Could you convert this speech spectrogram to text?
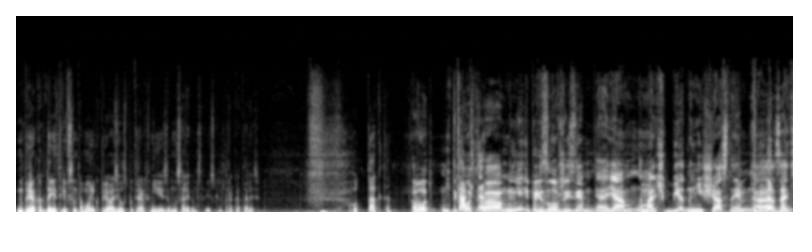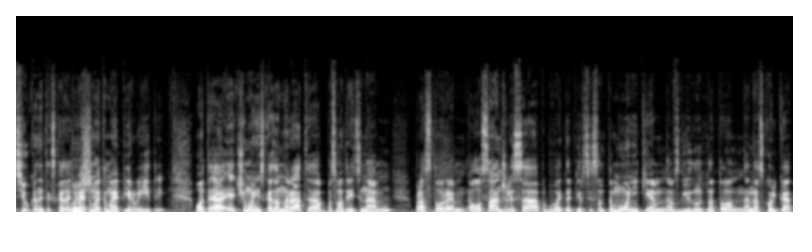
Например, когда E3 в Санта-Монику перевозил, с Патриарх не ездил, мы с Олегом Ставицким тогда катались. Вот так-то. Вот. Так, Так, вот, так. а, мне не повезло в жизни. Э, Я мальчик бедный, несчастный, а, Бедный. затюканный, так сказать. Вообще. Поэтому это моя первая E3. Вот, э, э, чему я несказанно рад. Э, Посмотрите на просторы Лос-Анджелеса, побывать на пирсе Санта-Моники, взглянуть на то, насколько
